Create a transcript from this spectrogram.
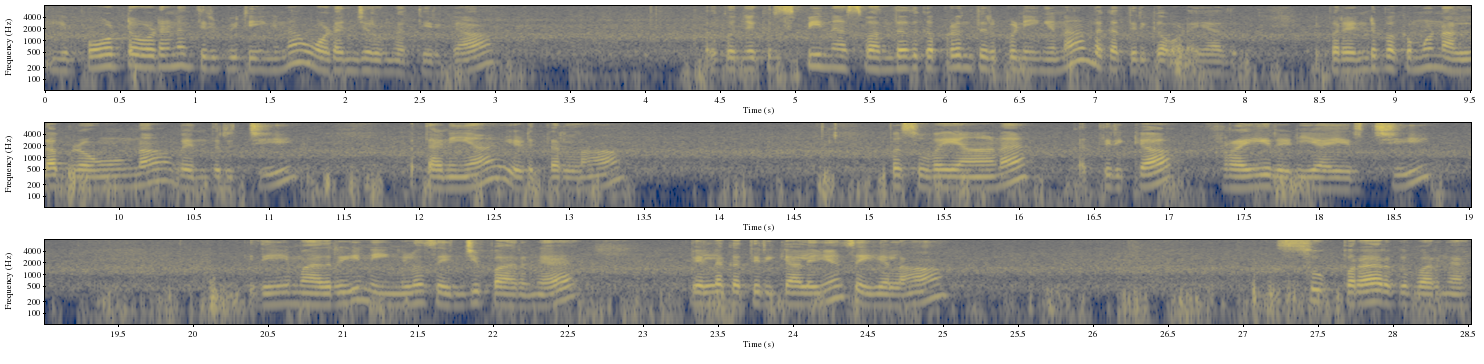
நீங்கள் போட்ட உடனே திருப்பிட்டிங்கன்னா உடஞ்சிரும் கத்திரிக்காய். அது கொஞ்சம் கிறிஸ்பினஸ் வந்ததுக்கப்புறம் திருப்பினீங்கன்னா அந்த கத்திரிக்காய் உடையாது. இப்போ ரெண்டு பக்கமும் நல்லா ப்ரௌனாக வெந்துருச்சு. இப்போ தனியாக எடுத்துடலாம். இப்போ சுவையான கத்திரிக்காய் ஃப்ரை ரெடி ஆயிடுச்சு இதே மாதிரி நீங்களும் செஞ்சு பாருங்கள் வெள்ளை கத்திரிக்காயிலையும் செய்யலாம். சூப்பராக இருக்குது பாருங்கள்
